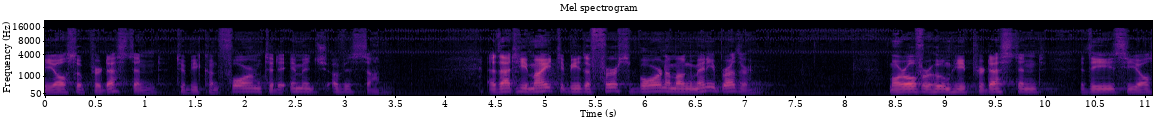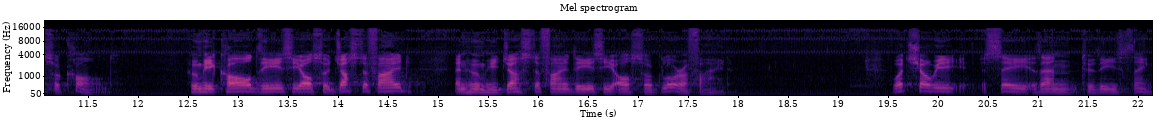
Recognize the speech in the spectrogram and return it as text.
he also predestined to be conformed to the image of his Son, that he might be the firstborn among many brethren. Moreover, whom he predestined, these he also called. Whom he called, these he also justified, and whom he justified, these he also glorified. What shall we say then to these things?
